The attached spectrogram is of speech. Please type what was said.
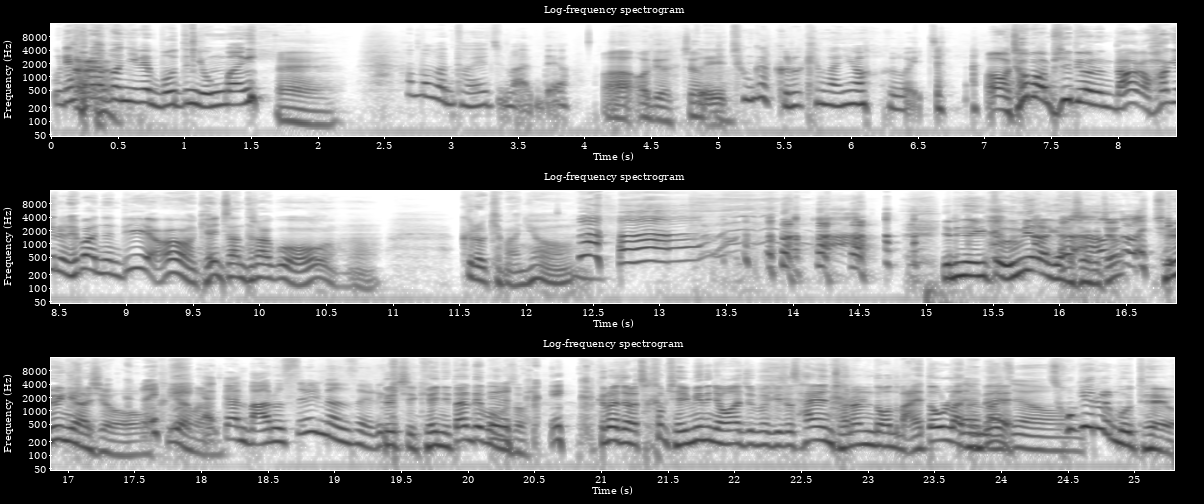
우리 할아버님의 모든 욕망이 네. 한 번만 더 해주면 안 돼요? 아 어디였죠? 그 총각 그렇게만요. 그거 있잖아. 어 저번 비디오는 나가 확인을 해봤는데 어 괜찮더라고 어, 그렇게만요 이런 얘기 또 은밀하게 하셔, 그죠? 조용히 하셔. 크게 안 하고. 약간 마루 쓸면서 이렇게. 그렇지 괜히 딴 데 보면서 그나저나 참 재미있는 영화 좀 여기서 사연 전하는 동안도 많이 떠올랐는데 네. 소개를 못 해요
